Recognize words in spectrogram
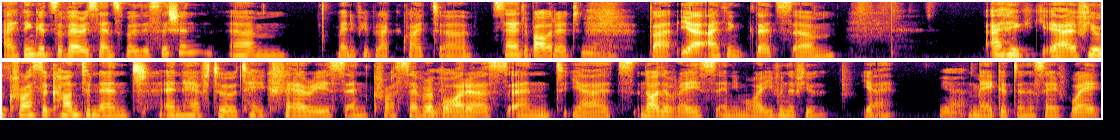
I think it's a very sensible decision. Um, many people are quite uh, sad about it, Yeah. but yeah, I think that's. Um, I think yeah, if you cross a continent and have to take ferries and cross several Yeah. borders, and yeah, it's not a race anymore. Even if you yeah Yeah. make it in a safe way.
